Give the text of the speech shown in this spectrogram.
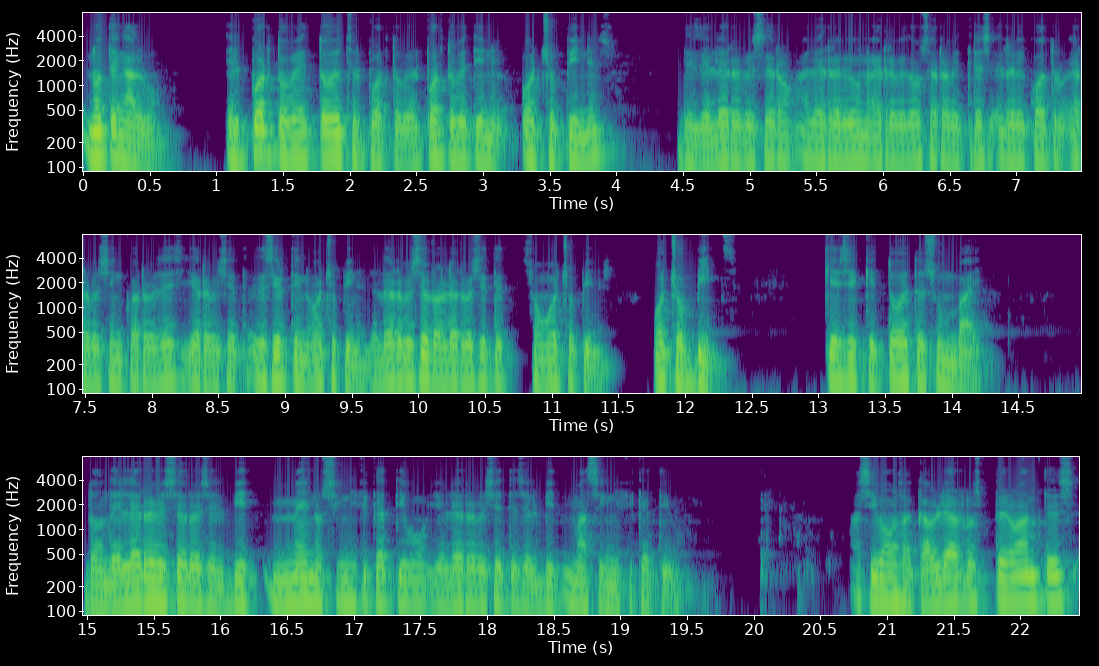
noten algo el puerto B, todo esto es el puerto B. El puerto B tiene 8 pines, desde el RB0 al RB1, RB2, RB3, RB4, RB5, RB6 y RB7. Es decir, tiene 8 pines. Del RB0 al RB7 son 8 pines, 8 bits. Quiere decir que todo esto es un byte, donde el RB0 es el bit menos significativo y el RB7 es el bit más significativo. Así vamos a cablearlos, pero antes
